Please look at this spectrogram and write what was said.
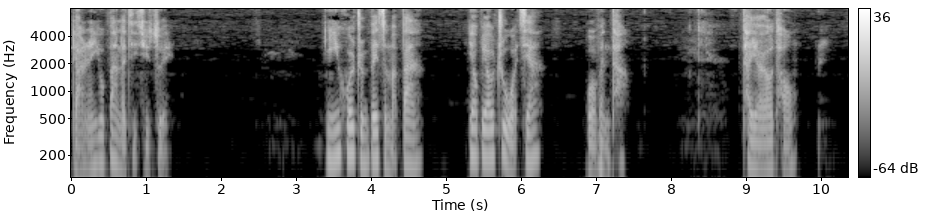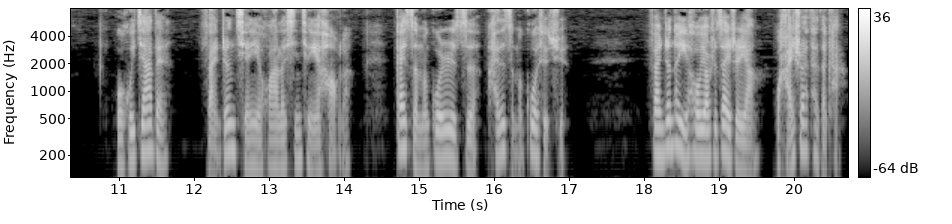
两人又拌了几句嘴。你一会儿准备怎么办？要不要住我家？我问他。他摇摇头：“我回家呗，反正钱也花了，心情也好了，该怎么过日子还得怎么过下去。反正他以后要是再这样，我还刷他的卡。”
